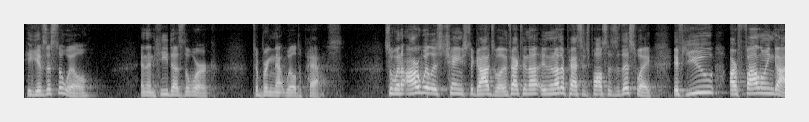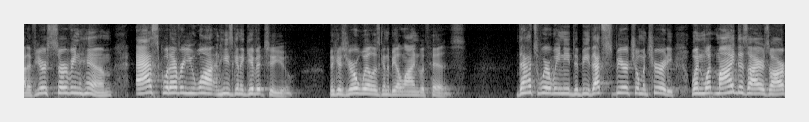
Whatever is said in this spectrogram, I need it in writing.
He gives us the will, and then He does the work to bring that will to pass. So when our will is changed to God's will, in fact, in, another passage, Paul says it this way if you are following God, if you're serving Him, ask whatever you want and He's going to give it to you because your will is going to be aligned with His. That's where we need to be. That's spiritual maturity. When what my desires are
